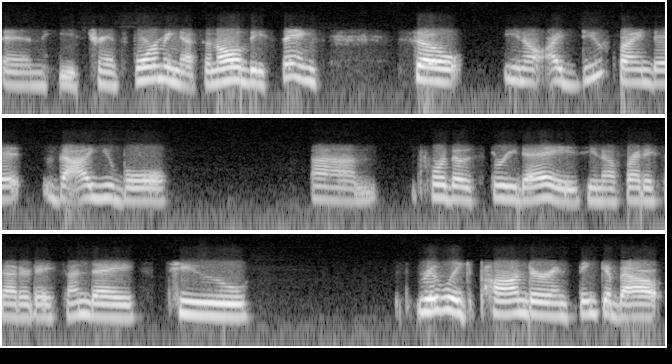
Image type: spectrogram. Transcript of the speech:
and he's transforming us and all of these things. So, you know, I do find it valuable um, for those three days, you know, Friday, Saturday, Sunday, to really ponder and think about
